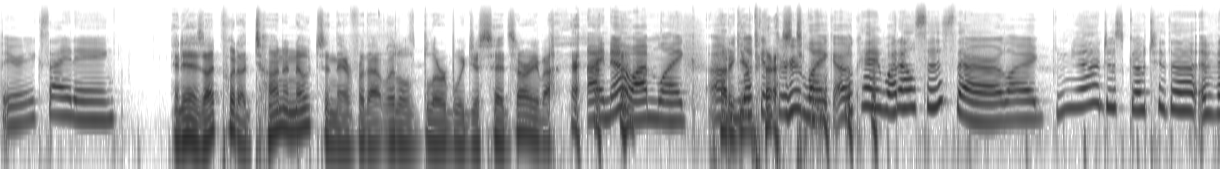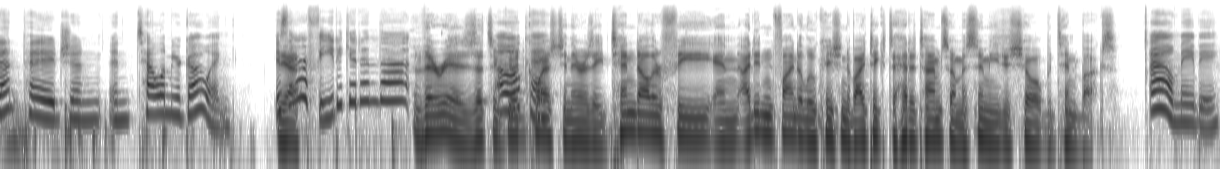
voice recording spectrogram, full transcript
Very exciting. It is. I put a ton of notes in there for that little blurb we just said. Sorry about that. I know. I'm like, I'm looking through, like, okay, what else is there? Like, yeah, just go to the event page and and tell them you're going. Is Yeah. there a fee to get in that? There is. That's a Oh, good okay. question. There is a ten dollar fee, and I didn't find a location to buy tickets ahead of time, so I'm assuming you just show up with ten bucks. Oh, maybe,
